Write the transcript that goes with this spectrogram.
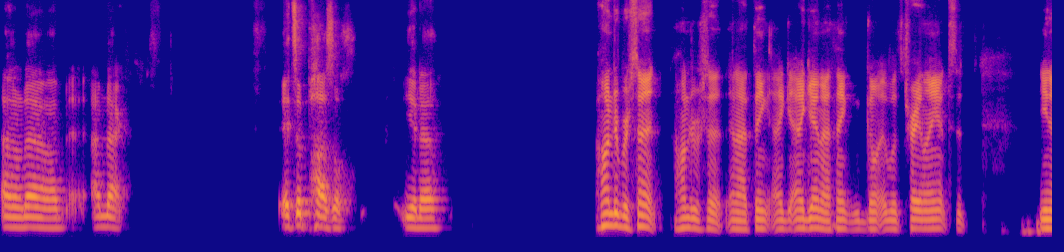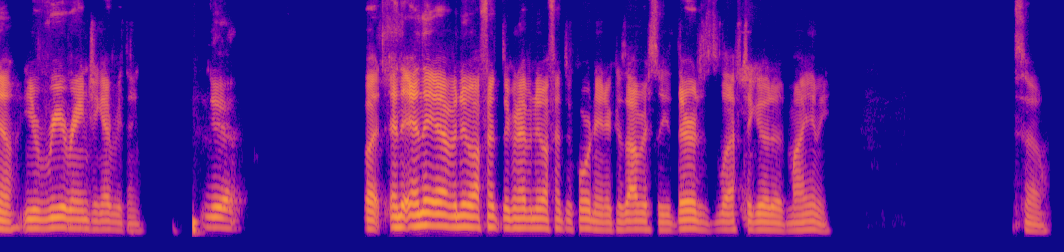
I don't know. I'm, I'm not. It's a puzzle, you know. Hundred percent, hundred percent, and I think again, I think with Trey Lance, it, you know, you're rearranging everything. Yeah, But and and they have a new offense. They're gonna have a new offensive coordinator because obviously theirs is left to go to Miami. So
